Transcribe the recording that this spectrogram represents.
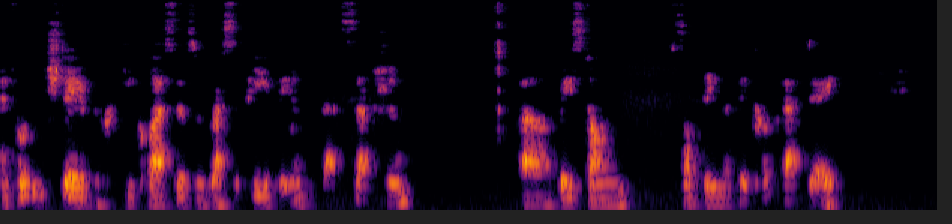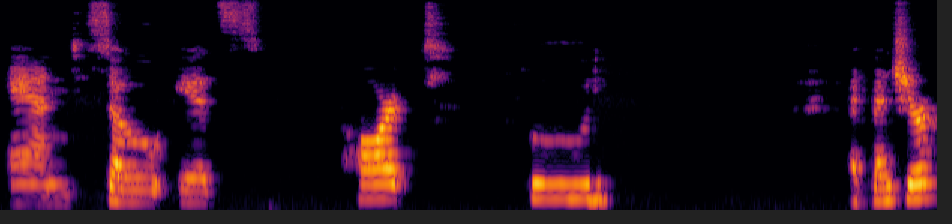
And for each day of the cooking class, there's a recipe at the end of that section uh, based on something that they cook that day. And so it's part food adventure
